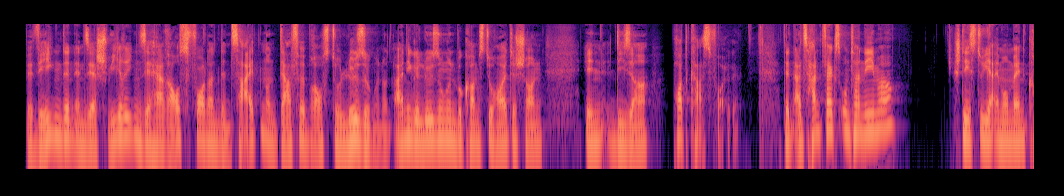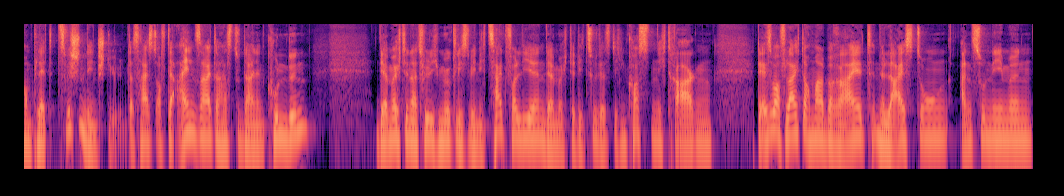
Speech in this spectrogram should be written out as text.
bewegenden, in sehr schwierigen, sehr herausfordernden Zeiten und dafür brauchst du Lösungen. Und einige Lösungen bekommst du heute schon in dieser Podcast-Folge. Denn als Handwerksunternehmer stehst du ja im Moment komplett zwischen den Stühlen. Das heißt, auf der einen Seite hast du deinen Kunden, der möchte natürlich möglichst wenig Zeit verlieren, der möchte die zusätzlichen Kosten nicht tragen. Der ist aber vielleicht auch mal bereit, eine Leistung anzunehmen,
